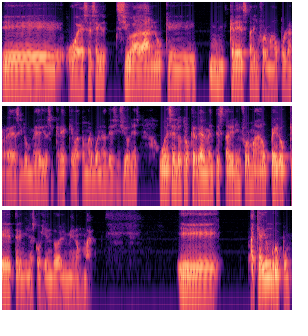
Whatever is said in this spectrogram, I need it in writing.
eh, o es ese ciudadano que mm, cree estar informado por las redes y los medios y cree que va a tomar buenas decisiones, o es el otro que realmente está bien informado, pero que termina escogiendo el menos malo. Y aquí hay un grupo,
